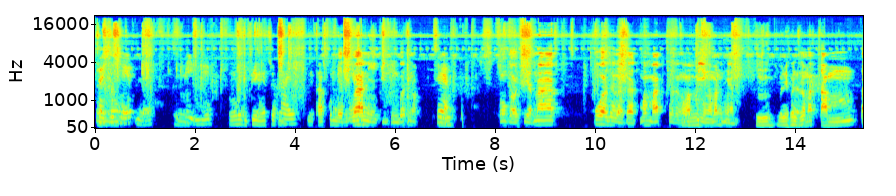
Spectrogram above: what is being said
ใส่ชุดเฮ็ดนี่แหละสิปิ้งเฮ็ดโอ้มันสิปิ้งเฮ็ดสุกไข่นี่พักคุณแม่เม็ดไปเมื่กิอนวานนี่กินเป็นเบิดเนาะแซ่บผมก็เอาเขียดมาคั่วใช่แล้วก็มาหมักใช่แล้วก็มาปิ้งให้มันแหมอืมวันนี้แล้เพิ่นวสิก็มาตำต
